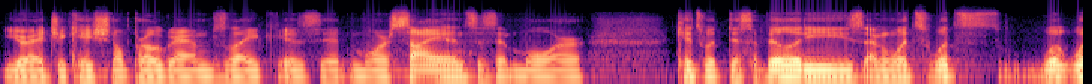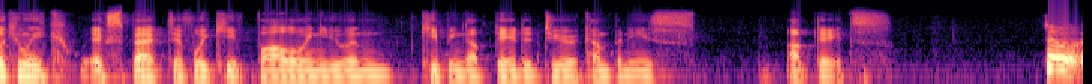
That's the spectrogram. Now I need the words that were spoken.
your educational programs? Like, is it more science? Is it more kids with disabilities? I mean, what's what's what what can we expect if we keep following you and keeping updated to your company's updates? So,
